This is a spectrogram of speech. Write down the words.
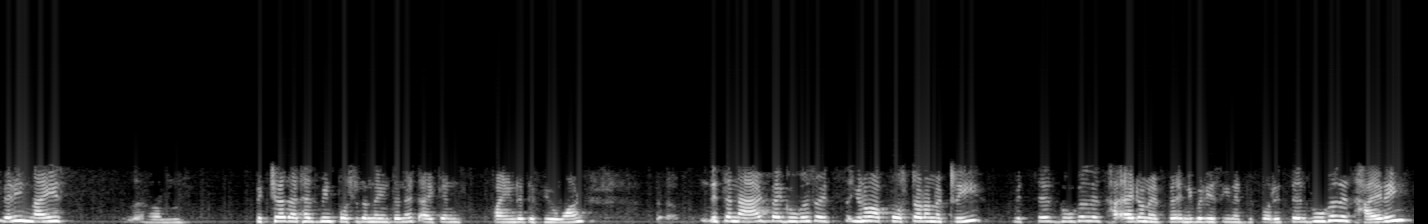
very nice um, picture that has been posted on the internet. I can find it if you want. It's an ad by Google, so it's you know a poster on a tree which says Google is. I don't know if anybody has seen it before. It says Google is hiring,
